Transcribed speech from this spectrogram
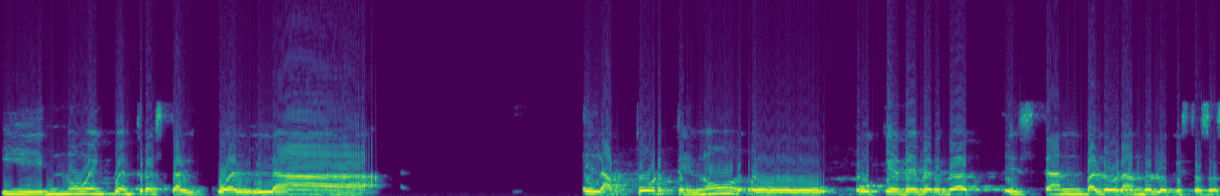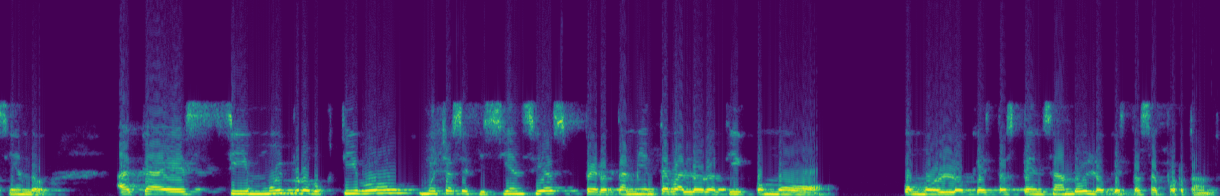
y no encuentras tal cual la el aporte, ¿no? O, que de verdad están valorando lo que estás haciendo. Acá es, sí, muy productivo, muchas eficiencias, pero también te valoro a ti como, como lo que estás pensando y lo que estás aportando.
